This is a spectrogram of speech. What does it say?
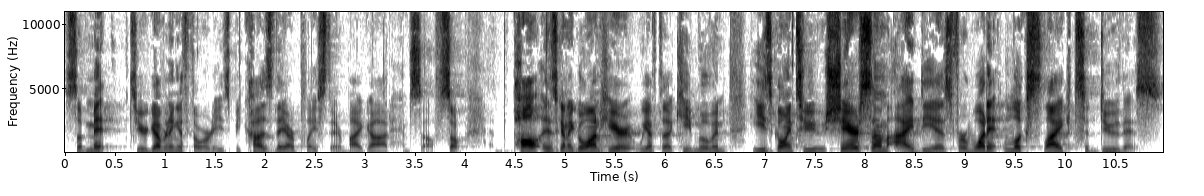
Submit to your governing authorities because they are placed there by God Himself. So, Paul is going to go on here. We have to keep moving. He's going to share some ideas for what it looks like to do this.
